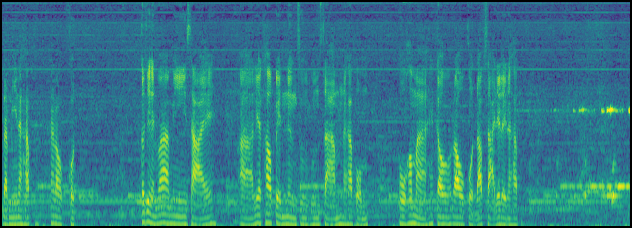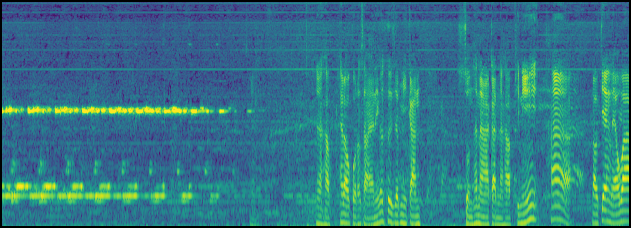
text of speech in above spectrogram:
แบบนี้นะครับ ให้เรากด ก็จะเห็นว่ามีสายอ่าเรียกเข้าเป็น 1003 นะครับผม โทรเข้ามาให้เราเรากดรับสายได้เลยนะครับ นะครับ ให้เรากดรับสายอันนี้ก็คือจะมีการสนทนากันนะครับ ทีนี้ถ้าเราแจ้งแล้วว่า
